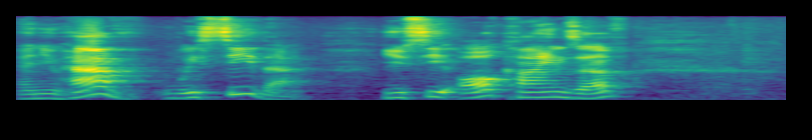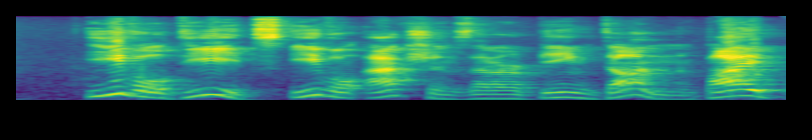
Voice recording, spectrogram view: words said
And you have, we see that. You see all kinds of evil deeds, evil actions that are being done by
